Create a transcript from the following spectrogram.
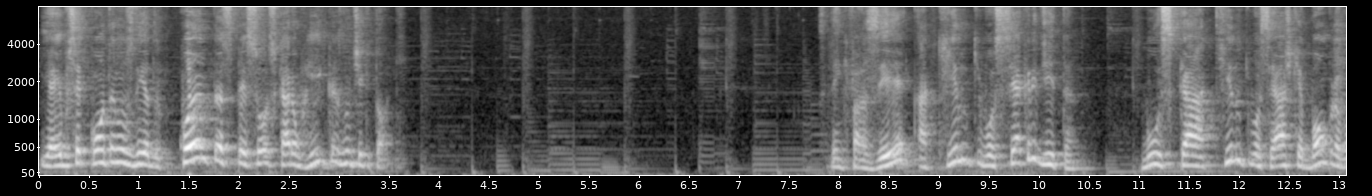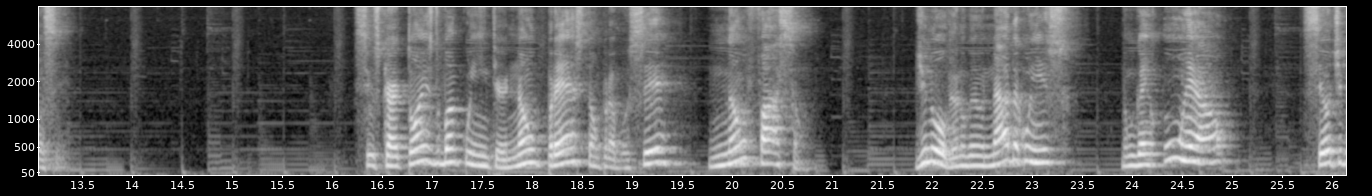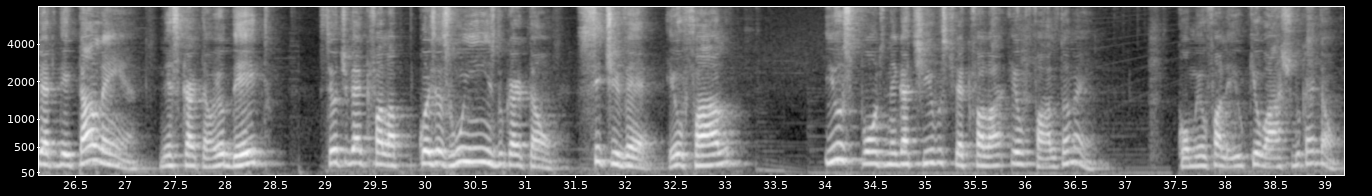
E aí você conta nos dedos quantas pessoas ficaram ricas no TikTok. Você tem que fazer aquilo que você acredita buscar aquilo que você acha que é bom para você. Se os cartões do Banco Inter não prestam para você, não façam. De novo, eu não ganho nada com isso, não ganho um real. Se eu tiver que deitar lenha nesse cartão, eu deito. Se eu tiver que falar coisas ruins do cartão, se tiver, eu falo. E os pontos negativos, se tiver que falar, eu falo também. Como eu falei o que eu acho do cartão.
